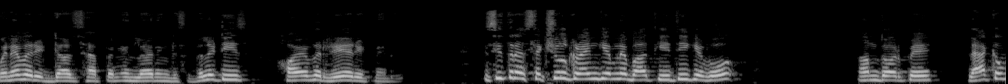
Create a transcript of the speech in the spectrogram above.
whenever it does happen in learning disabilities however rare it میں اسی طرح سیکشل کرائم کی ہم نے بات کی تھی کہ وہ عام طور پہ lack of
